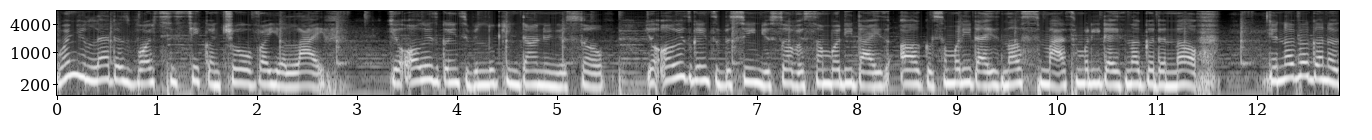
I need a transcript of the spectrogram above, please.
When you let those voices take control over your life, you're always going to be looking down on yourself. You're always going to be seeing yourself as somebody that is ugly, somebody that is not smart, somebody that is not good enough. You're never gonna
